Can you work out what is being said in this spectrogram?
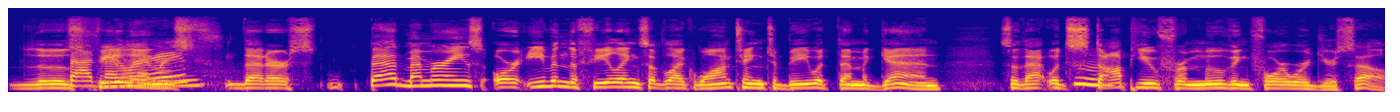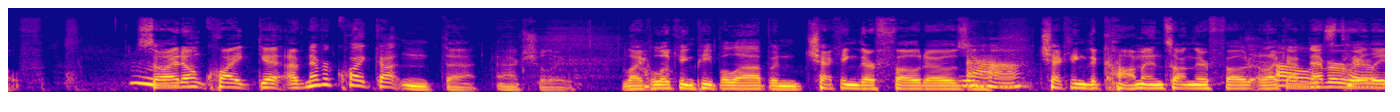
those Bad feelings that are s- bad memories or even the feelings of like wanting to be with them again. So that would hmm. stop you from moving forward yourself. So hmm. I don't quite get. I've never quite gotten that actually. Like looking people up and checking their photos, and checking the comments on their photo. Like Oh, I've never it's really,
